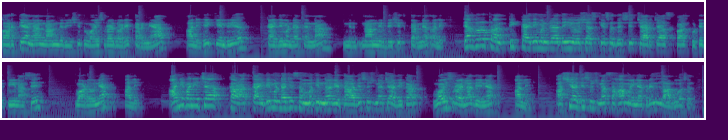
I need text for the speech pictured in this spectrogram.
भारतीयांना नामनिर्देशित व्हाईसरॉयद्वारे करण्यात आले. हे केंद्रीय कायदे मंडळात त्यांना नामनिर्देशित करण्यात आले. त्याचबरोबर प्रांतिक कायदे मंडळातही अशासकीय सदस्य चारच्या आसपास कुठे तीन असे वाढवण्यात आले. आणीबाणीच्या काळात कायदे मंडळाची संमती न घेता अधिसूचनाचे अधिकार व्हॉइस रॉयला देण्यात आले. अशी अधिसूचना सहा महिन्यापर्यंत लागू असत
